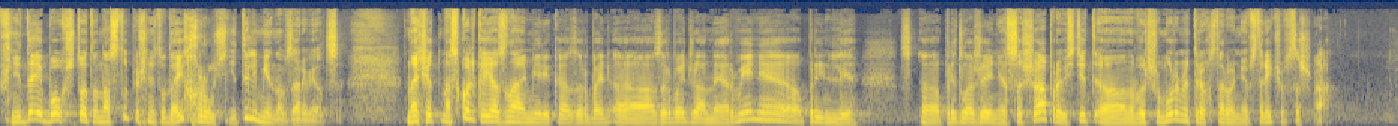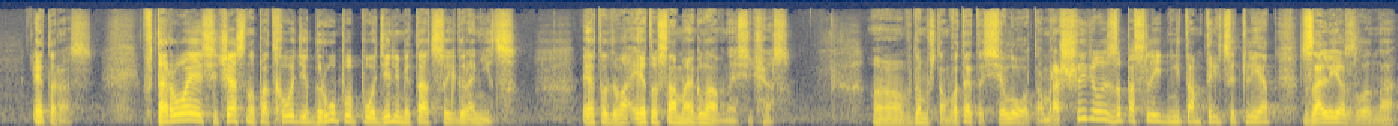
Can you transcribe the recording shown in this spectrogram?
Уж не дай бог что-то наступишь не туда и хрустнет, или мина взорвется. Значит, насколько я знаю, Америка, Азербайджан и Армения приняли Э, предложение США провести э, на высшем уровне трехстороннюю встречу в США. Это раз. Второе, сейчас на подходе группа по делимитации границ. Это два. Это самое главное сейчас. Э, потому что там вот это село там расширилось за последние там 30 лет, залезло на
